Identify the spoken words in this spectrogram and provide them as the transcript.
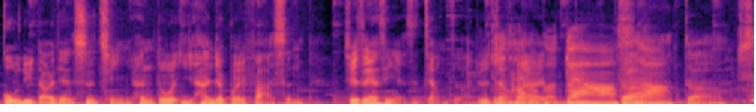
顾虑到一点事情，很多遗憾就不会发生。其实这件事情也是这样子啊，就是讲回来，对啊，对啊，是啊，对啊，就是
